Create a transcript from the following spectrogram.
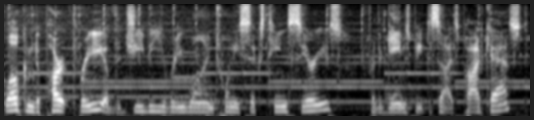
Welcome to part three of the GB Rewind 2016 series for the GamesBeat Decides podcast.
